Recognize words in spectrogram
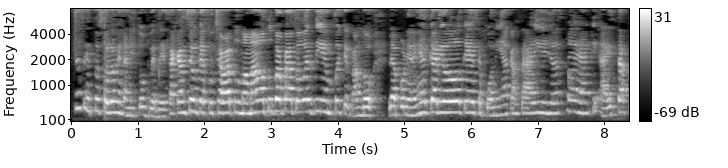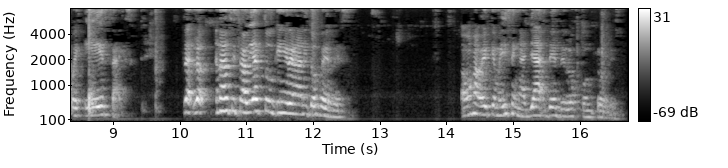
Entonces, estos son los enanitos verdes. Esa canción que escuchaba tu mamá o tu papá todo el tiempo y que cuando la ponían en el karaoke se ponía a cantar y yo estoy aquí. Ahí está, pues esa es. Nancy, ¿sabías tú quién eran enanitos verdes? Vamos a ver qué me dicen allá desde los controles.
